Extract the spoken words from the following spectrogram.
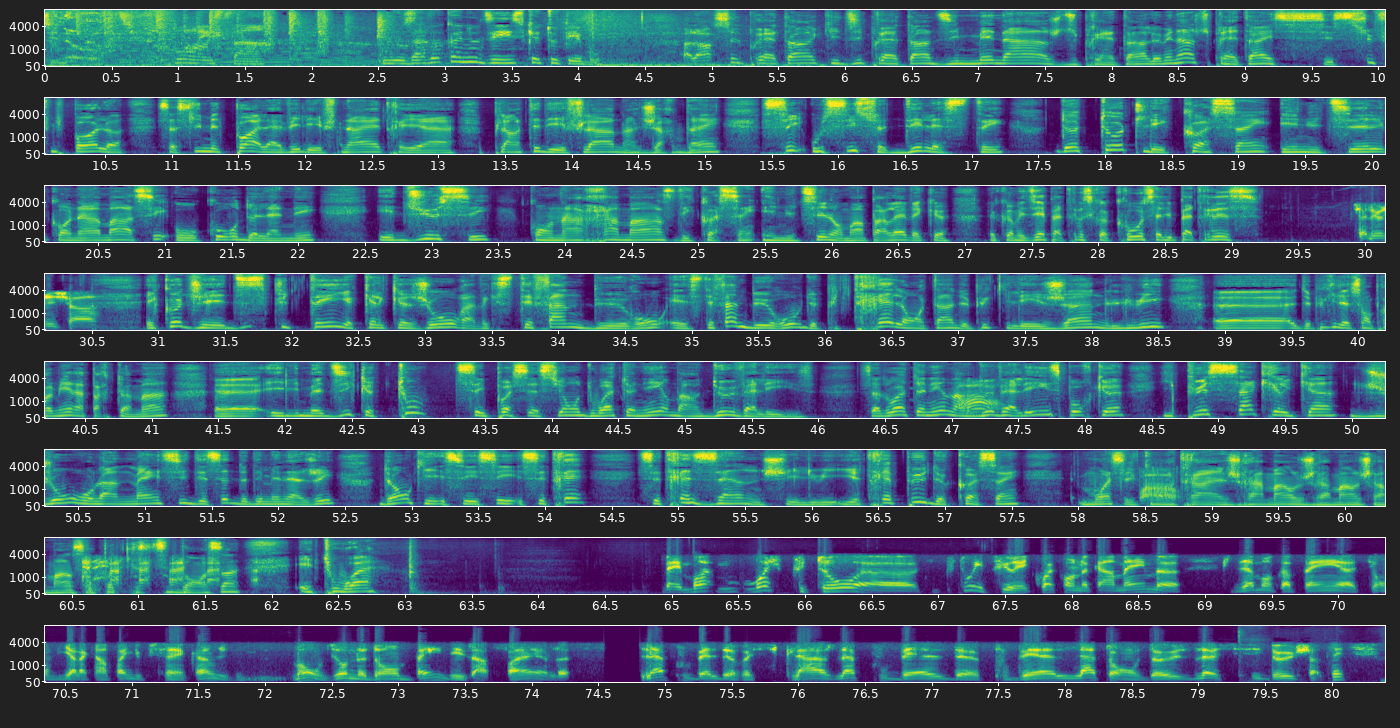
Martino. Pour l'instant, nos avocats nous disent que tout est beau. Alors, c'est le printemps. Qui dit printemps dit ménage du printemps. Le ménage du printemps, ça suffit pas, là. Ça se limite pas à laver les fenêtres et à planter des fleurs dans le jardin. C'est aussi se délester de tous les cossins inutiles qu'on a amassés au cours de l'année. Et Dieu sait qu'on en ramasse des cossins inutiles. On m'en parlait avec euh, le comédien Patrice Cocro. Salut Patrice. Salut Richard. Écoute, j'ai discuté il y a quelques jours avec Stéphane Bureau et Stéphane Bureau depuis très longtemps, depuis qu'il est jeune, lui, euh, depuis qu'il a son premier appartement, euh, il me dit que tout ses possessions doit tenir dans deux valises. Ça doit tenir dans Ah. deux valises pour que il puisse sacrer le camp du jour au lendemain s'il décide de déménager. Donc, c'est c'est- c'est très c'est très zen chez lui. Il y a très peu de cossins. Moi, c'est le Wow. contraire. Je ramasse, je ramasse, je ramasse. C'est pas de Christy de bon sens. Et toi? Ben moi, moi je suis plutôt, euh, plutôt épuré quoi qu'on a quand même. euh, je disais à mon copain, euh, tu sais, on vit à la campagne depuis cinq ans. Je dis, mon Dieu, on a donc bien des affaires. Là. La poubelle de recyclage, la poubelle de poubelle, la tondeuse, le ci, deux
